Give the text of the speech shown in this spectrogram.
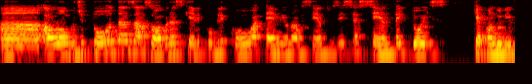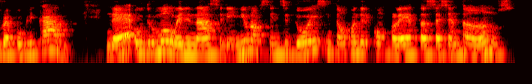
Uh, ao longo de todas as obras que ele publicou até 1962, que é quando o livro é publicado. Né? O Drummond ele nasce ali em 1902, então quando ele completa 60 anos,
